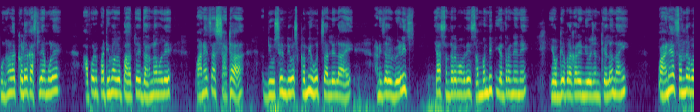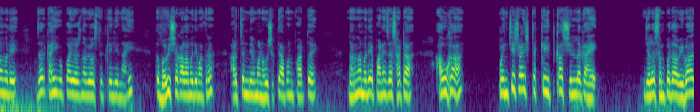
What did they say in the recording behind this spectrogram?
उन्हाळा कडक असल्यामुळे आपण पाठीमागं पाहतोय धरणामध्ये पाण्याचा साठा दिवसेंदिवस कमी होत चाललेला आहे. आणि जर वेळीच या संदर्भामध्ये संबंधित यंत्रणेने योग्य प्रकारे नियोजन केलं नाही पाण्यासंदर्भामध्ये जर काही उपाययोजना व्यवस्थित केली नाही तर भविष्य काळामध्ये मात्र अडचण निर्माण होऊ शकते. आपण पाहतोय धरणामध्ये पाण्याचा साठा अवघा पंचेचाळीस टक्के इतका शिल्लक आहे. जलसंपदा विभाग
